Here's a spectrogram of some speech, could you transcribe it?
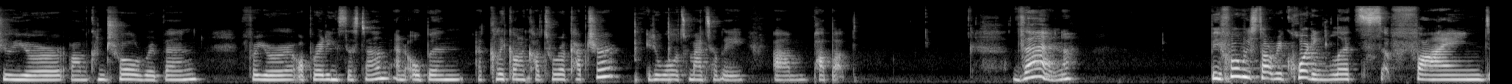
to your um, control ribbon for your operating system and open, uh, click on Kaltura capture, it will automatically um, pop up. Then before we start recording, let's find,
